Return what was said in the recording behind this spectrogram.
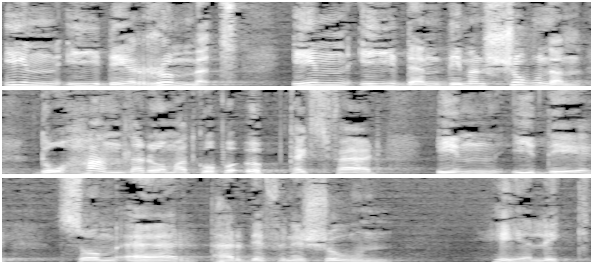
in i det rummet, in i den dimensionen, då handlar det om att gå på upptäcktsfärd in i det som är per definition heligt.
